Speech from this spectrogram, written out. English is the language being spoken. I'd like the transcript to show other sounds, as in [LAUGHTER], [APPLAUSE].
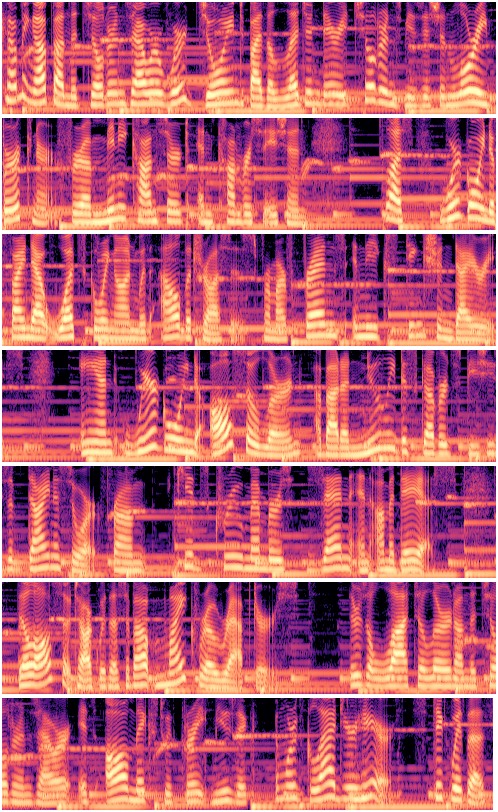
Coming up on the Children's Hour, we're joined by the legendary children's musician Laurie Berkner for a mini concert and conversation. Plus, we're going to find out what's going on with albatrosses from our friends in the Extinction Diaries. And we're going to also learn about a newly discovered species of dinosaur from kids' crew members Zen and Amadeus. They'll also talk with us about microraptors. There's a lot to learn on the Children's Hour. It's all mixed with great music, and we're glad you're here. Stick with us.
